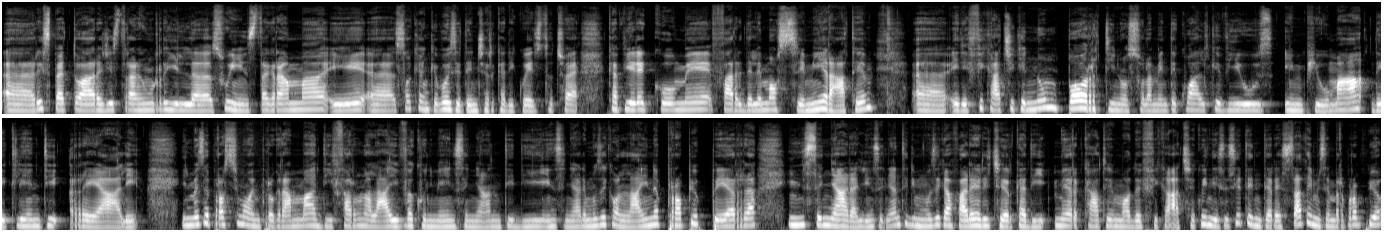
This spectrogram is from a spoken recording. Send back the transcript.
eh, rispetto a registrare un reel su Instagram e eh, so che anche voi siete in cerca di questo, cioè capire come fare delle mosse mirate eh, ed efficaci che non portino solamente qualche views in più, ma dei clienti reali. Il mese prossimo ho in programma di fare una live con i miei insegnanti di insegnare musica online proprio per insegnare agli insegnanti di musica a fare ricerca di mercato in modo efficace. Quindi se siete interessati mi sembra proprio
